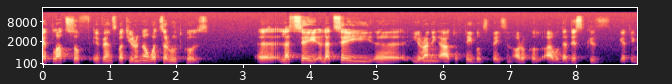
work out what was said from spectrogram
get lots of events, but you don't know what's the root cause. uh, let's say, let's say uh, you're running out of table space in Oracle, or the disk is getting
